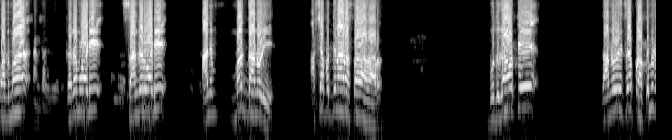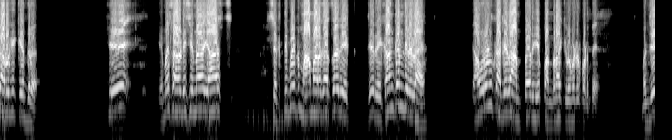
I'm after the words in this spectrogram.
पद्माळ कदमवाडी सांगलवाडी आणि मग दानोळी अशा पद्धतीने हा रस्ता जाणार. बुधगाव ते दानोळीचं प्राथमिक आरोग्य केंद्र. हे एम एस आर डी सीनं या शक्तीपीठ महामार्गाचं रेख जे रेखांकन दिलेलं आहे त्यावरूनच काढलेलं अंतर हे पंधरा किलोमीटर पडते म्हणजे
